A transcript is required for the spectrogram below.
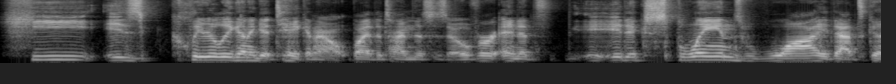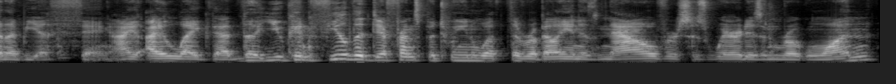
he is clearly going to get taken out by the time this is over and it's it explains why that's going to be a thing i i like that the, you can feel the difference between what the rebellion is now versus where it is in rogue one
